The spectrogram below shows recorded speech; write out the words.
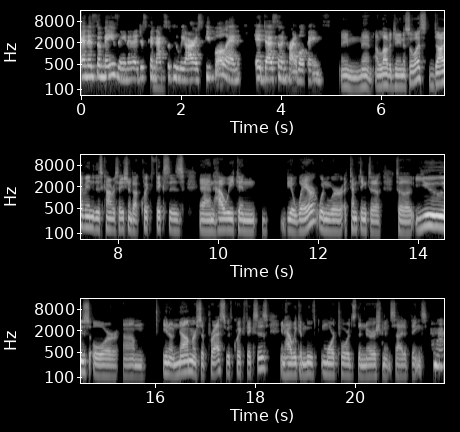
and it's amazing and it just connects with who we are as people and it does some incredible things Amen. I love it, Jana. So let's dive into this conversation about quick fixes and how we can be aware when we're attempting to to use or um, you know numb or suppress with quick fixes, and how we can move more towards the nourishment side of things. Mm-hmm.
